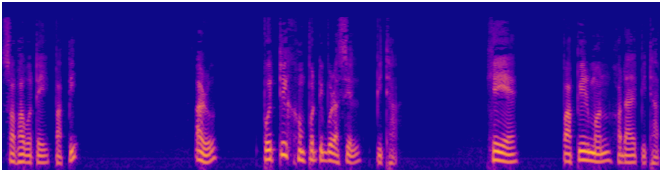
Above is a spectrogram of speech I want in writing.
স্বভাৱতেই পাপী আৰু পৈতৃক সম্পত্তিবোৰ আছিল পিঠা। সেয়ে পাপীৰ মন সদায় পিঠাত।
